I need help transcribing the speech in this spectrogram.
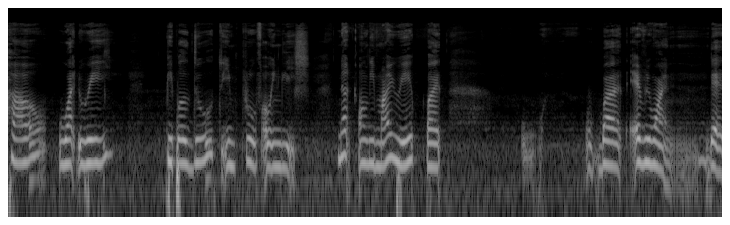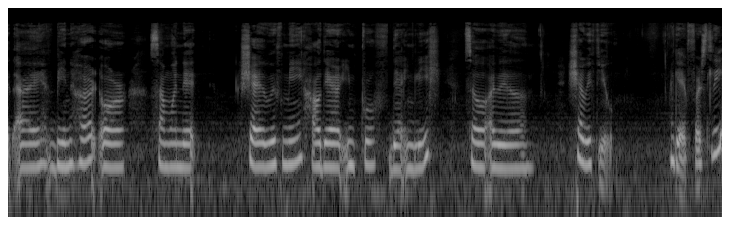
how, what way people do to improve our English. Not only my way, but but everyone that I have been heard or someone that share with me how they improve their English. So I will share with you. Okay, firstly,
